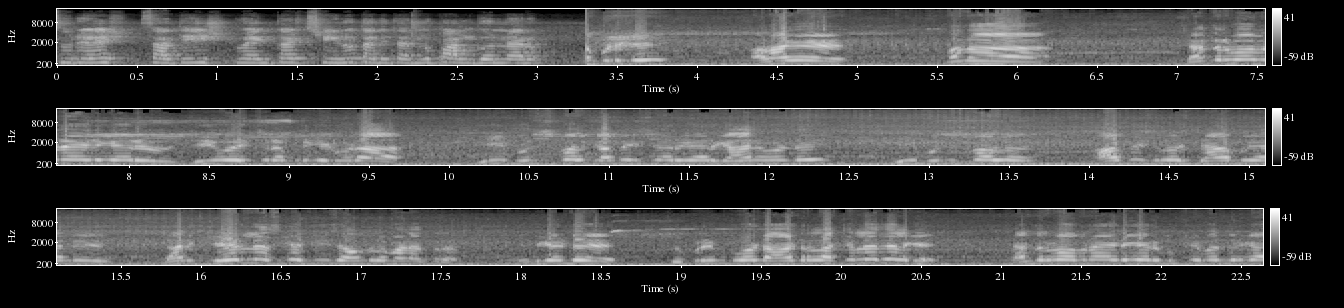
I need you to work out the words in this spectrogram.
సురేష్ సతీష్ వెంకట్ శ్రీను తదితరులు పాల్గొన్నారు. అప్పటికి అలాగే మన చంద్రబాబు నాయుడు గారు జీవో ఇచ్చినప్పటికీ కూడా ఈ మున్సిపల్ కమిషనర్ గారు కానివ్వండి ఈ మున్సిపల్ ఆఫీసులో స్టాఫ్ కానీ దాన్ని కేర్లెస్గా తీసి అవతల పడేస్తారు. ఎందుకంటే సుప్రీంకోర్టు ఆర్డర్ లెక్కలేదు వీళ్ళకి. చంద్రబాబు నాయుడు గారు ముఖ్యమంత్రిగా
